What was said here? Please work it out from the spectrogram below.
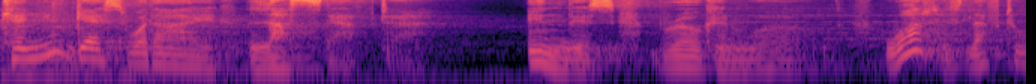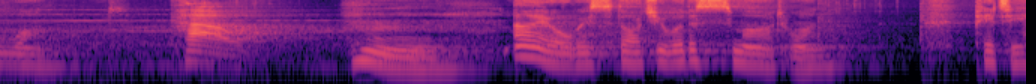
Can you guess what I lust after? In this broken world, what is left to want? Power. Hmm. I always thought you were the smart one. Pity.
